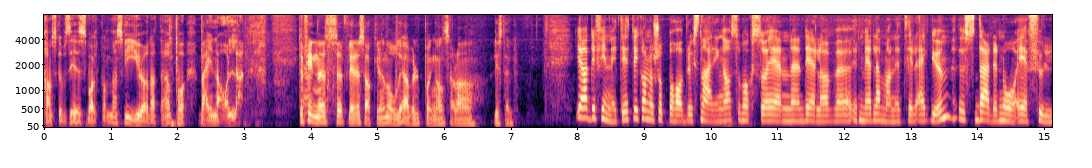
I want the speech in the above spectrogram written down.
Fremskrittspartiets valgkamp, mens vi gjør dette på vegne av alle. Det finnes flere saker enn olje, er vel poenget hans her da, Listhaug? Ja, definitivt. Vi kan jo se på havbruksnæringa, som også er en del av medlemmene til Eggum, der det nå er full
